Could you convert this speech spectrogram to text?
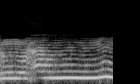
فبأي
